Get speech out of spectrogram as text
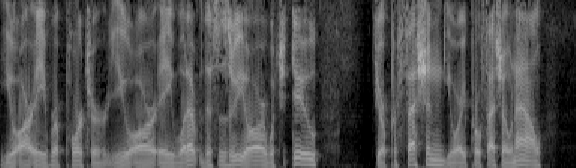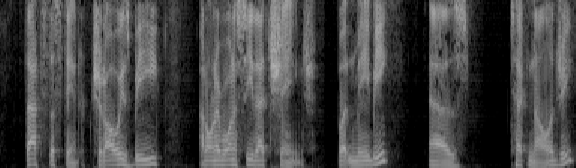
you are a reporter, you are a whatever. This is who you are, what you do. It's your profession. You are a professional now. That's the standard. Should always be. I don't ever want to see that change. But maybe as technology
